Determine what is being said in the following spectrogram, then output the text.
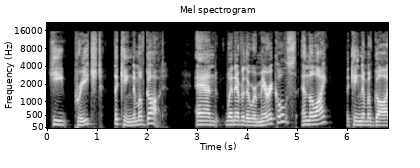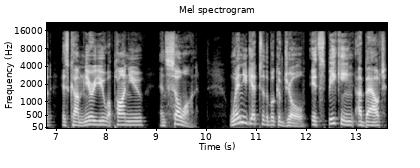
he preached the kingdom of God. And whenever there were miracles and the like, the kingdom of God has come near you, upon you, and so on. When you get to the book of Joel, it's speaking about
